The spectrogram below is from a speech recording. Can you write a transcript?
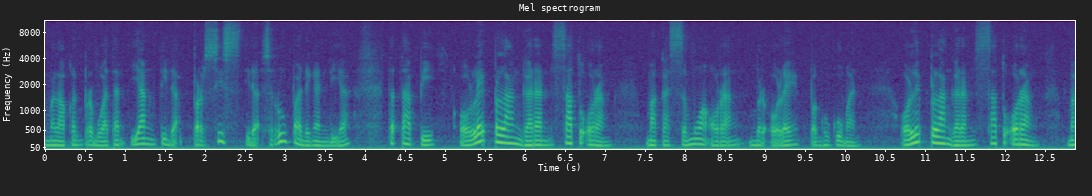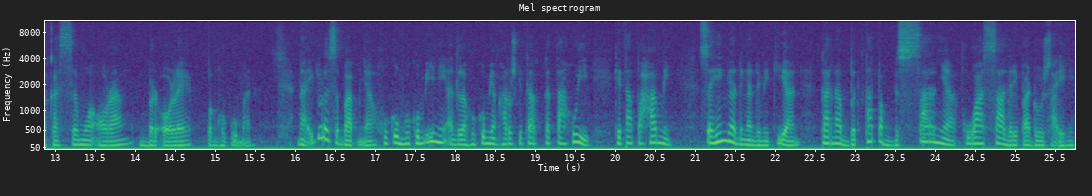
melakukan perbuatan yang tidak persis, tidak serupa dengan dia, tetapi oleh pelanggaran satu orang, maka semua orang beroleh penghukuman. Oleh pelanggaran satu orang, maka semua orang beroleh penghukuman. Nah, itulah sebabnya hukum-hukum ini adalah hukum yang harus kita ketahui, kita pahami. Sehingga dengan demikian, karena betapa besarnya kuasa daripada dosa ini,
